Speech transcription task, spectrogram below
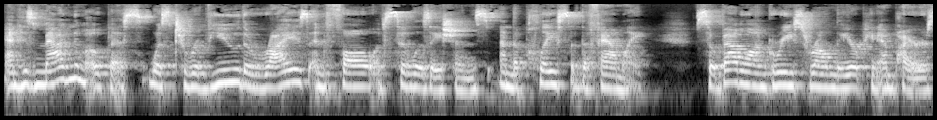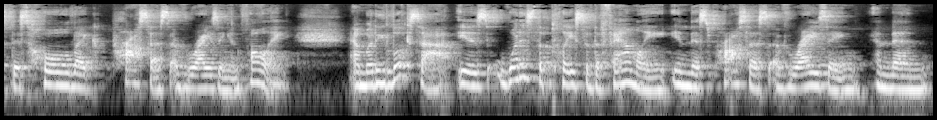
And his magnum opus was to review the rise and fall of civilizations and the place of the family. So Babylon, Greece, Rome, the European empires, this whole like process of rising and falling. And what he looks at is what is the place of the family in this process of rising and then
